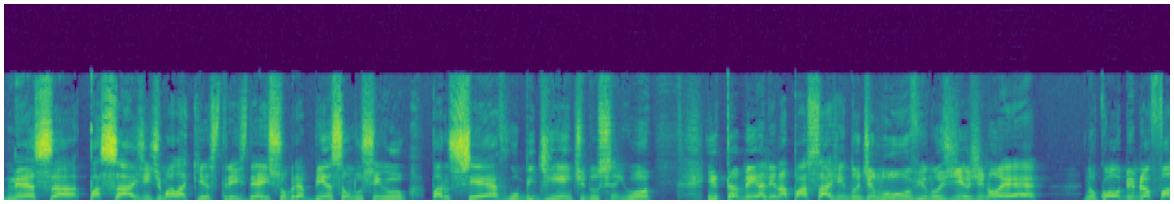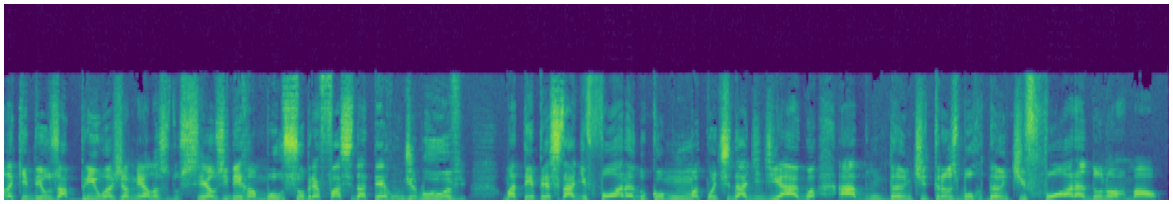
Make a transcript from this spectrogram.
nessa passagem de Malaquias 3:10 sobre a bênção do Senhor para o servo obediente do Senhor, e também ali na passagem do dilúvio, nos dias de Noé, no qual a Bíblia fala que Deus abriu as janelas dos céus e derramou sobre a face da terra um dilúvio, uma tempestade fora do comum, uma quantidade de água abundante, transbordante, fora do normal.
